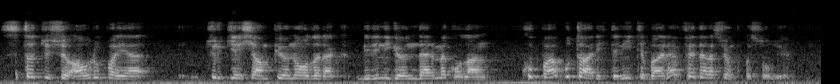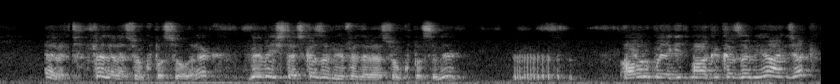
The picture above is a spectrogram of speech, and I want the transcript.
statüsü Avrupa'ya Türkiye şampiyonu olarak birini göndermek olan kupa bu tarihten itibaren Federasyon Kupası oluyor. Evet, Federasyon Kupası olarak ve Beşiktaş kazanıyor Federasyon Kupası'nı. Ee, Avrupa'ya gitme hakkı kazanıyor ancak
